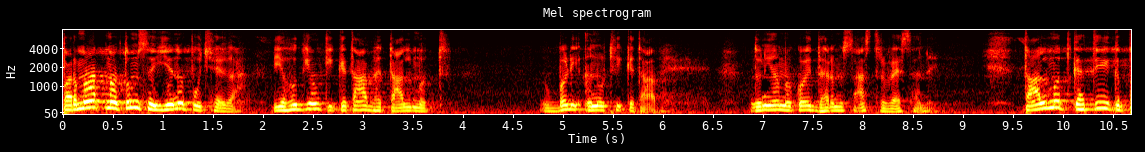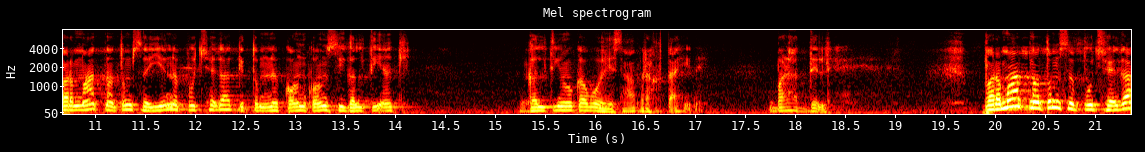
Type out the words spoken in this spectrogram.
परमात्मा तुमसे यह ना पूछेगा, यहूदियों की किताब है तालमुद बड़ी अनूठी किताब है। दुनिया में कोई धर्मशास्त्र वैसा नहीं। तालमुद कहती है कि परमात्मा तुमसे यह ना पूछेगा कि तुमने कौन कौन सी गलतियाँ की। गलतियों का वो हिसाब रखता ही नहीं। बड़ा दिल है। परमात्मा तुमसे पूछेगा,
